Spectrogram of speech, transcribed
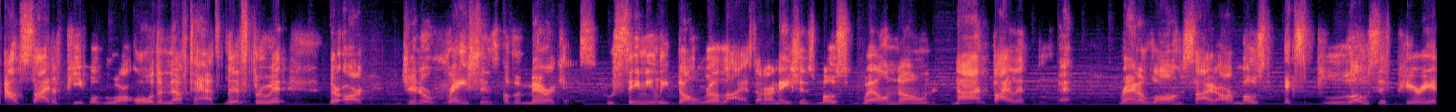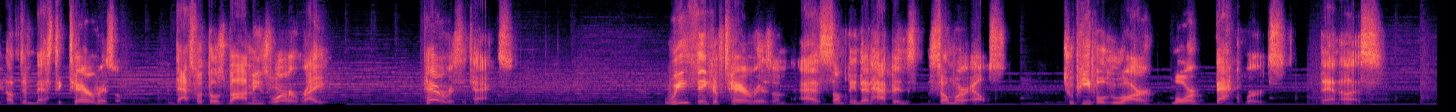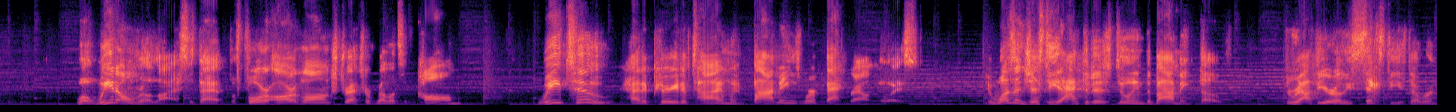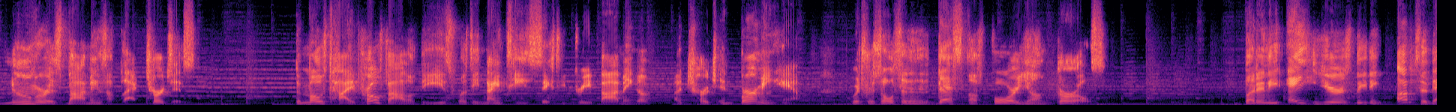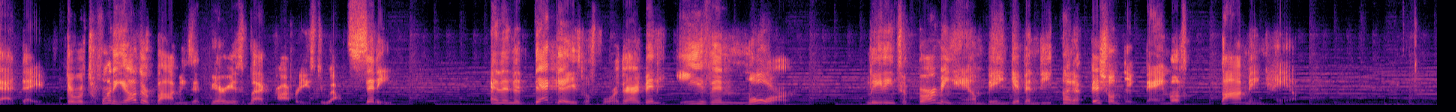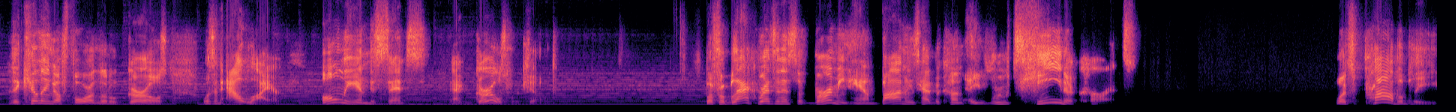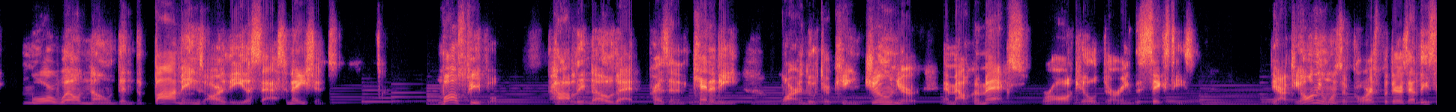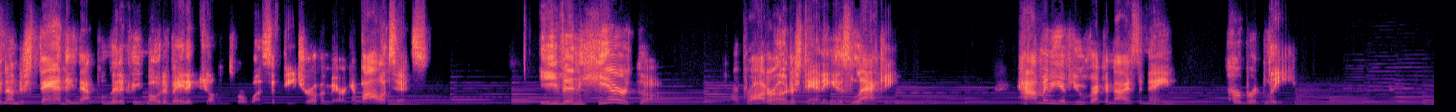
Outside of people who are old enough to have lived through it, there are generations of Americans who seemingly don't realize that our nation's most well known nonviolent movement ran alongside our most explosive period of domestic terrorism. And that's what those bombings were, right? Terrorist attacks. We think of terrorism as something that happens somewhere else to people who are more backwards than us. What we don't realize is that before our long stretch of relative calm, we too had a period of time when bombings were background noise. It wasn't just the activists doing the bombing, though. Throughout the early 60s, there were numerous bombings of Black churches. The most high profile of these was the 1963 bombing of a church in Birmingham, which resulted in the deaths of four young girls. But in the eight years leading up to that day, there were 20 other bombings at various Black properties throughout the city. And in the decades before, there had been even more, leading to Birmingham being given the unofficial nickname of Bombingham. The killing of four little girls was an outlier, only in the sense that girls were killed. But for Black residents of Birmingham, bombings had become a routine occurrence. What's probably more well known than the bombings are the assassinations. Most people probably know that President Kennedy, Martin Luther King Jr., and Malcolm X were all killed during the 60s. They aren't the only ones, of course, but there's at least an understanding that politically motivated killings were once a feature of American politics. Even here, though, a broader understanding is lacking. How many of you recognize the name Herbert Lee?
